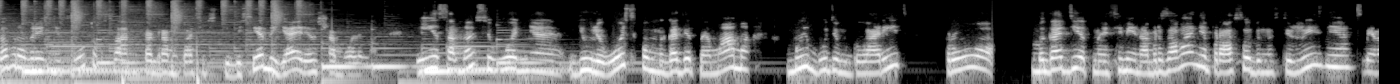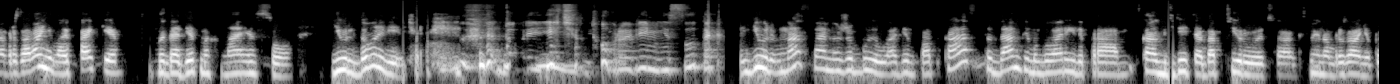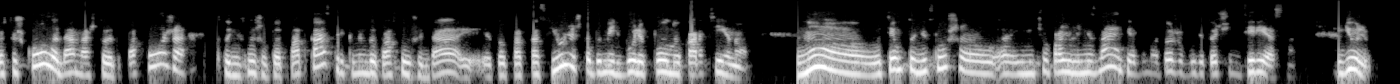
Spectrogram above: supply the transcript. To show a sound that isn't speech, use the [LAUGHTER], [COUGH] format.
Доброго времени суток, с вами программа «Классические беседы», я Ирина Шамолина. И со мной сегодня Юлия Осипова, многодетная мама. Мы будем говорить про многодетное семейное образование, про особенности жизни, семейное образование, лайфхаки многодетных на ИСО. Юль, добрый вечер. [LAUGHS] Добрый вечер, доброго времени суток. Юль, у нас с вами уже был один подкаст, да, где мы говорили про как дети адаптируются к семейному образованию после школы, да, на что это похоже. Кто не слышал тот подкаст, рекомендую послушать, да, тот подкаст Юли, чтобы иметь более полную картину. Но тем, кто не слушал и ничего про Юлю не знает, я думаю, тоже будет очень интересно. Юль,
